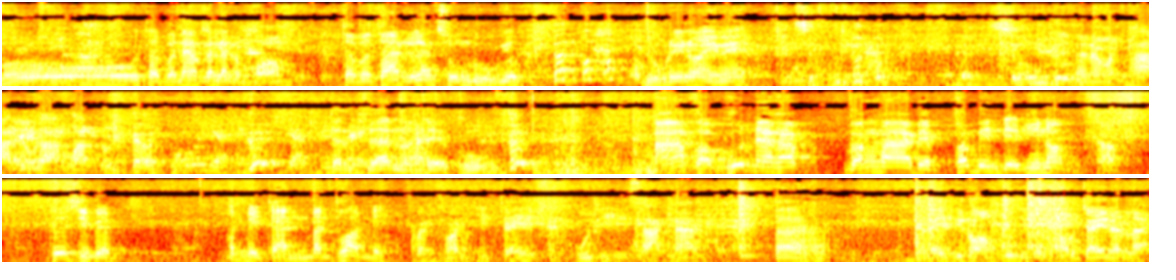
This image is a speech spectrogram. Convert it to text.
โอ้ท่านประธานกำลังน้ำหอมท่านประธานกำลังทรงดูกอยู่ดูกน้อยๆไหมอันนั้นมันผ่านอยู่กลางวัดตรงนี้ท่านประธานมาเลยครูอ่าขอบคุณนะครับหวังมาแบบคอมเมนต์แบบนี้เนาะครับ คือสิแบบมันเป็นการบันทอนเลยบรรทอนจิตใจผู้ที่สร้างงานอ่าในพี่น้องผู้ที่เป็นเอาใจนั่นแหละ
